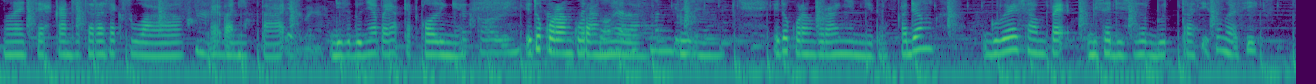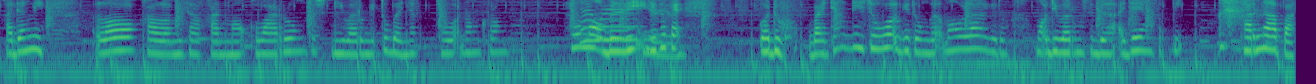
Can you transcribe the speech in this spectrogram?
melecehkan secara seksual Hmm. kayak wanita benar-benar disebutnya apa ya catcalling ya catcalling Itu kurang-kurangnya lah. gitu ya. Mm-mm. Itu kurang-kurangin gitu kadang gue sampai bisa disebut trust isu nggak sih kadang nih lo kalau misalkan mau ke warung terus di warung itu banyak cowok nongkrong lo mau beli Iya, gitu iya. kayak waduh banyak nih cowok gitu nggak mau lah gitu mau di warung sebelah aja yang sepi karena apa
